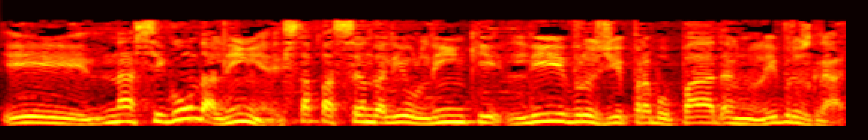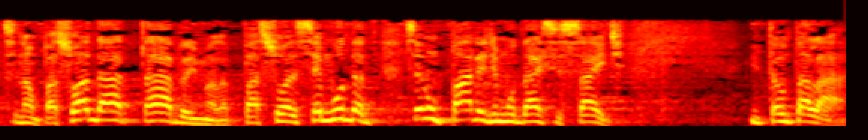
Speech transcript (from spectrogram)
e na segunda linha está passando ali o link livros de Prabhupada, livros grátis. Não, passou a data, tá, Bimala? Passou, você muda, você não para de mudar esse site. Então tá lá,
